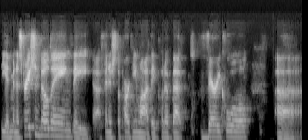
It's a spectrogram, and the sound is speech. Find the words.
the administration building. They uh, finished the parking lot. They put up that very cool uh,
